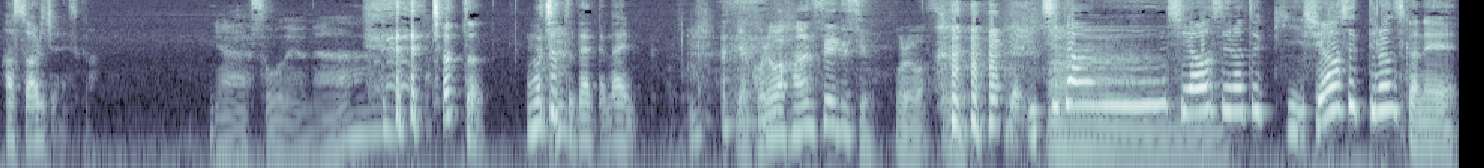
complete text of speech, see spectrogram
発想あるじゃないですか。いやー、そうだよな。ちょっと、もうちょっとなんかない。いや、これは反省ですよ、これは。いや、一番幸せな時、幸せってなんですかね？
